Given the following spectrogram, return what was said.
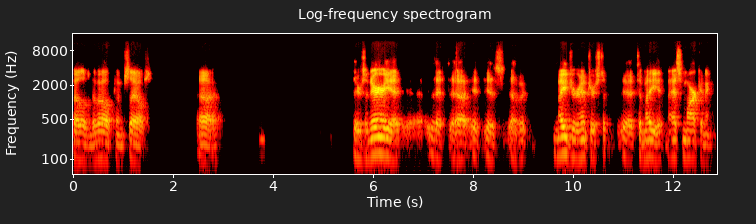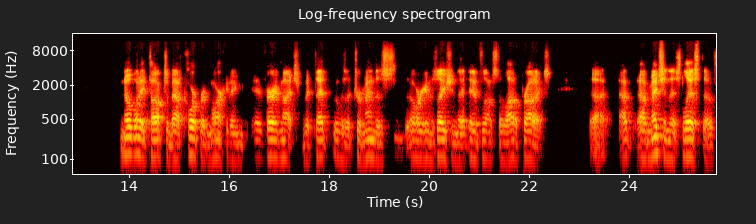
fellows develop themselves. Uh, there's an area that uh, it is of major interest to, uh, to me, and that's marketing. Nobody talks about corporate marketing uh, very much, but that was a tremendous organization that influenced a lot of products. Uh, I, I mentioned this list of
